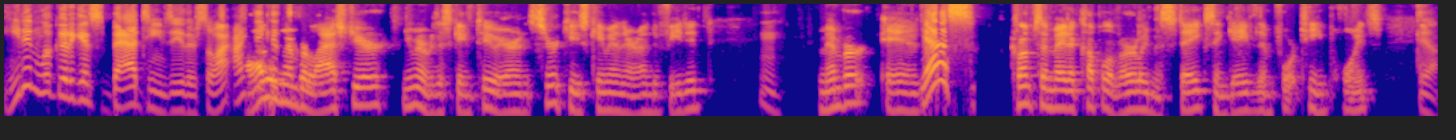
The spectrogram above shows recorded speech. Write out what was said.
he didn't look good against bad teams either. So I, I I remember last year. You remember this game too, Aaron. Syracuse came in there undefeated. Hmm. Remember, and yes, Clemson made a couple of early mistakes and gave them 14 points. Yeah.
